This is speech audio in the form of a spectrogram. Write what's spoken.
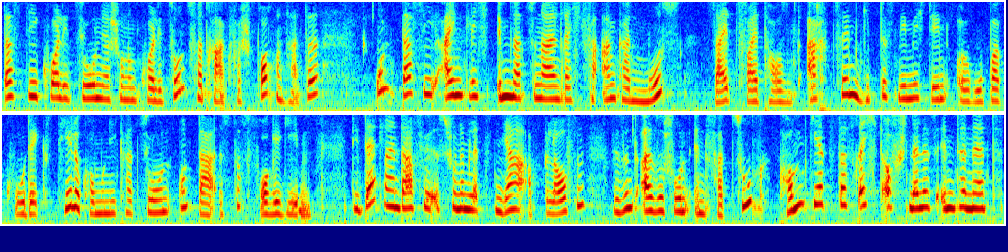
das die Koalition ja schon im Koalitionsvertrag versprochen hatte und das sie eigentlich im nationalen Recht verankern muss. Seit 2018 gibt es nämlich den Europakodex Telekommunikation und da ist das vorgegeben. Die Deadline dafür ist schon im letzten Jahr abgelaufen. Wir sind also schon in Verzug. Kommt jetzt das Recht auf schnelles Internet?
